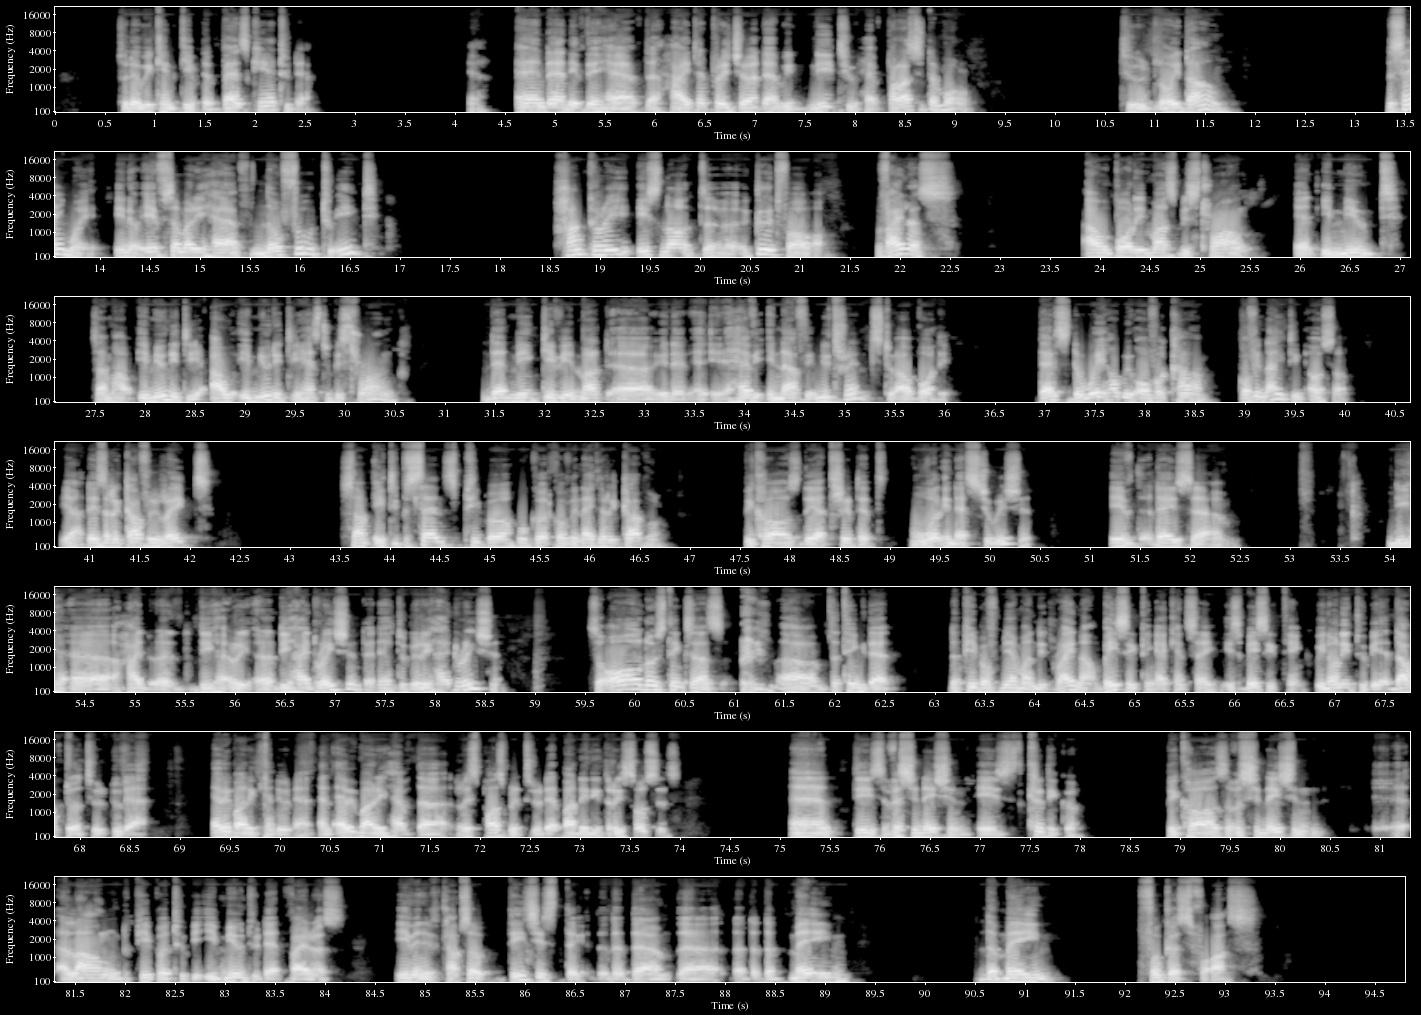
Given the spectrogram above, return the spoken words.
so that we can give the best care to them. Yeah. And then if they have the high temperature, then we need to have paracetamol to lower it down. The same way, you know, if somebody have no food to eat, hungry is not uh, good for virus. Our body must be strong and immune. Somehow, immunity, our immunity has to be strong. That means giving not, uh, you know, have enough nutrients to our body. That's the way how we overcome COVID 19 also. Yeah, there's a recovery rate. Some 80% people who got COVID 19 recover because they are treated well in that situation if there is um, de- uh, hyd- uh, de- uh, dehydration, there has to be rehydration. So all those things are um, the thing that the people of Myanmar need right now. Basic thing I can say is basic thing. We don't need to be a doctor to do that. Everybody can do that, and everybody have the responsibility to do that, but they need the resources. And this vaccination is critical because vaccination eh, allowing people to be immune to that virus, even if it comes. So this is the the the the, um, the, the main the main focus for us.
